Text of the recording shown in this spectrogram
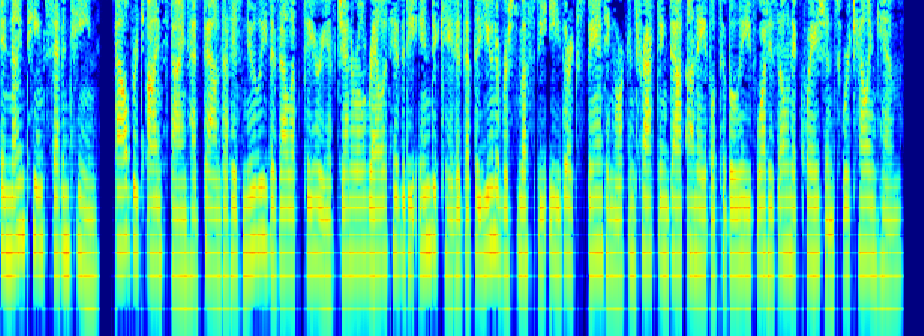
in 1917, Albert Einstein had found that his newly developed theory of general relativity indicated that the universe must be either expanding or contracting. Unable to believe what his own equations were telling him,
